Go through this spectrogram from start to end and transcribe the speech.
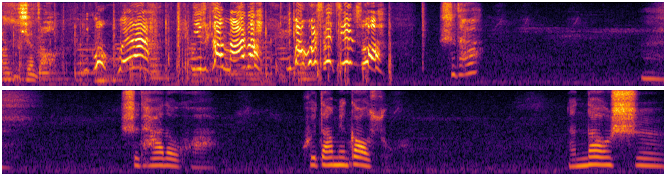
你先走。你给我回来！你是干嘛的？你把话说清楚。是他？嗯，是他的话，就当面告诉我。难道是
